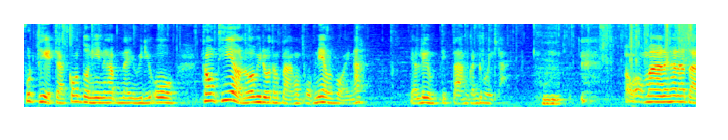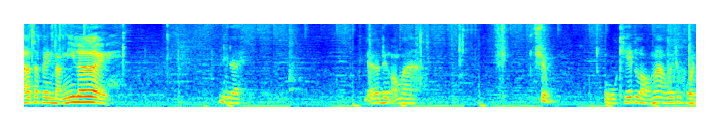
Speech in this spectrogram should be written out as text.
ฟุตเทจจากกล้องตัวนี้นะครับ ในวิดีโอท่องเที่ยวหรือว่าวิดีโอต่างๆของผมเนี่ยบ่อยๆนะ อย่าลืมติดตามกันด้วยล่ะ เอาออกมานะครับหน้าตาก็จะเป็นแบบนี้เลย นี่เลย เดี๋ยวเราดึงออกมาชึบ โอ้เคสหล่อมากเว้ยทุกคน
